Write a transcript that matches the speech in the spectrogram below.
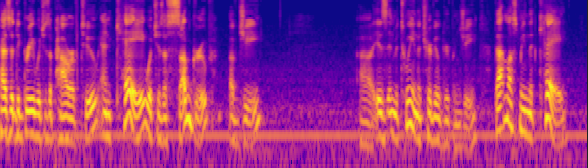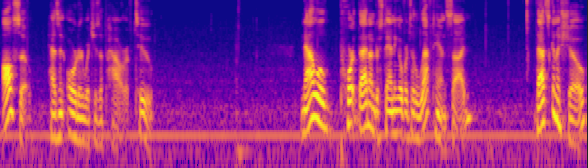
has a degree which is a power of 2, and K, which is a subgroup of G, uh, is in between the trivial group and G, that must mean that K also has an order which is a power of 2. Now we'll port that understanding over to the left-hand side. That's going to show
